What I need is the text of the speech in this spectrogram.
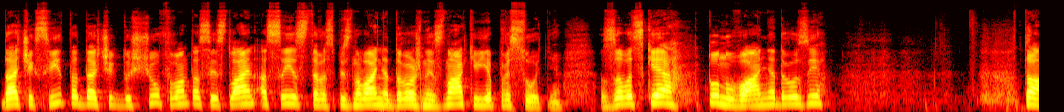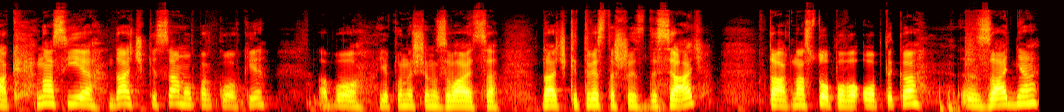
Датчик світла, датчик дощу, фронт асист, лайн асист, розпізнавання дорожніх знаків є присутні. Заводське тонування, друзі. Так, в нас є датчики самопарковки, або, як вони ще називаються, датчики 360. Так, у нас топова оптика е, задня.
